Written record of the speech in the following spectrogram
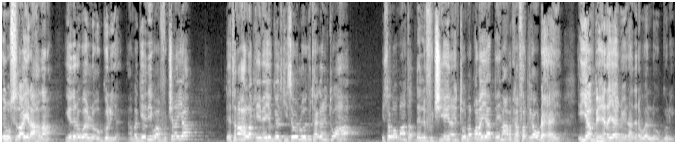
Inuu sidaa yidhaahdana iyaduna waa la ogolyahay ama geedihii waan fujinayaa deetna hala qiimeeyo geedkiisa dhulka ku taagan intuu ahaa. Isagoo maanta dee la fujiyeyna intuu noqonaya qiimaha markaa farqiga udhexeeya iyaan bixinayaa inuu yidhahdana waa la ogolya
